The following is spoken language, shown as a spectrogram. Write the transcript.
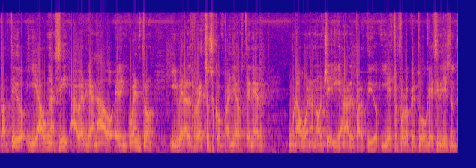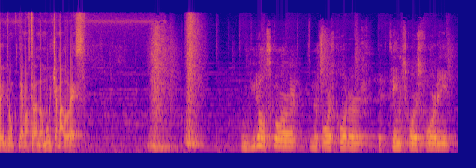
partido y aún así haber ganado el encuentro y ver al resto de sus compañeros tener una buena noche y ganar el partido. Y esto fue lo que tuvo que decir Jason Tatum, demostrando mucha madurez. When you don't score in the fourth quarter, but the team scores 40, you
